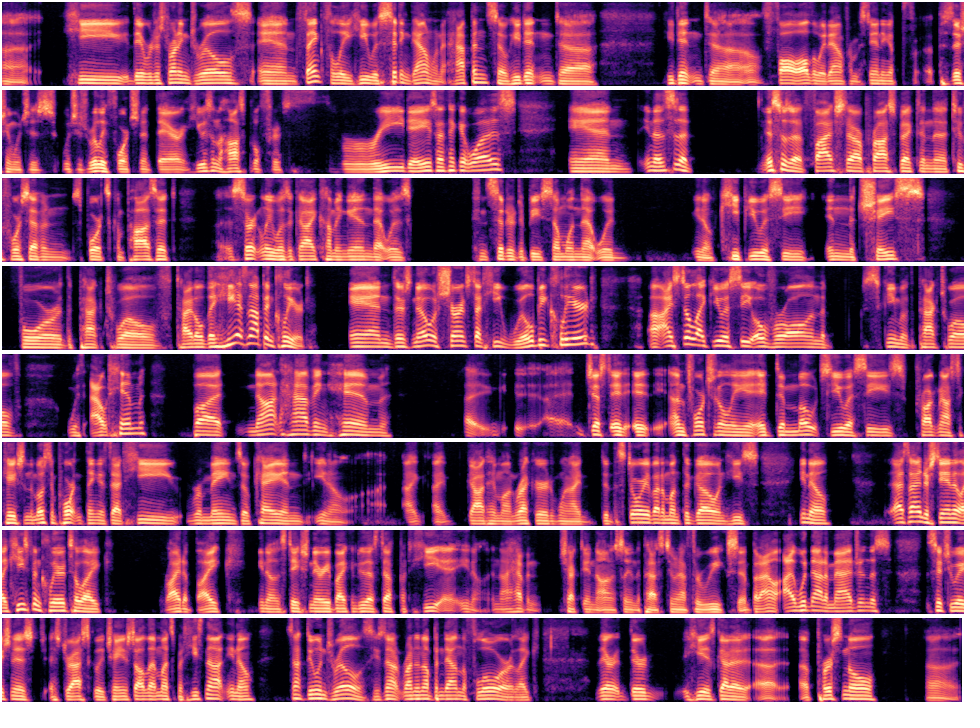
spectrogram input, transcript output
uh, he they were just running drills, and thankfully he was sitting down when it happened, so he didn't uh, he didn't uh, fall all the way down from a standing up uh, position, which is which is really fortunate. There, he was in the hospital for three days, I think it was, and you know this is a this was a five star prospect in the two four seven Sports Composite. Certainly was a guy coming in that was considered to be someone that would, you know, keep USC in the chase for the Pac 12 title. That he has not been cleared, and there's no assurance that he will be cleared. Uh, I still like USC overall in the scheme of the Pac 12 without him, but not having him. Uh, uh, just it, it unfortunately it demotes USC's prognostication. The most important thing is that he remains okay, and you know I, I got him on record when I did the story about a month ago, and he's, you know, as I understand it, like he's been cleared to like ride a bike, you know, a stationary bike and do that stuff. But he, eh, you know, and I haven't checked in honestly in the past two and a half three weeks. But I, I would not imagine this the situation has has drastically changed all that much. But he's not, you know, he's not doing drills. He's not running up and down the floor. Like they're they're he has got a a, a personal. Uh,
